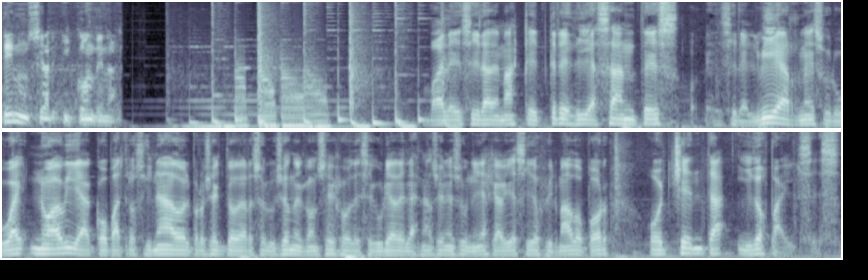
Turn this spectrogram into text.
denunciar y condenar. Vale decir además que tres días antes, es decir, el viernes, Uruguay no había copatrocinado el proyecto de resolución del Consejo de Seguridad de las Naciones Unidas que había sido firmado por 82 países.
